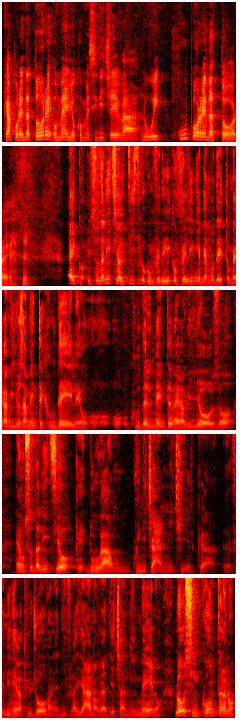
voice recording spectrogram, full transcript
caporedattore, o meglio come si diceva lui, cupo redattore. Ecco, il sodalizio artistico con Federico Fellini abbiamo detto meravigliosamente crudele o, o- o crudelmente meraviglioso, è un sodalizio che dura un 15 anni circa. Eh, Fellini era più giovane di Flaiano, aveva 10 anni in meno. Loro si incontrano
